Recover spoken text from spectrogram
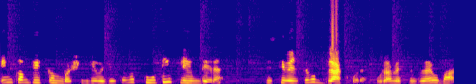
इनकम्प्लीट कम्बर्शन की वजह से वो टूटी फ्लेम दे रहा है, जिसकी वजह से वो ब्लैक हो रहा है, पूरा वेसल जो है वो बाहर।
